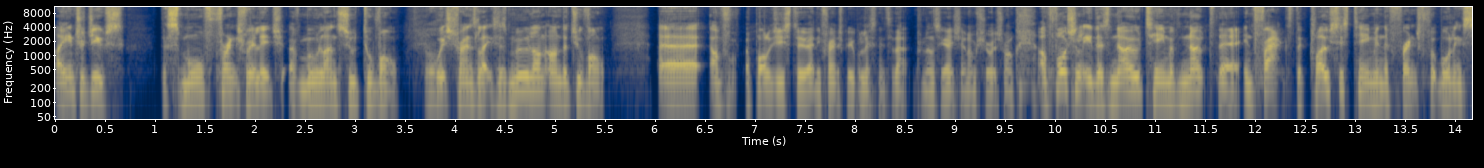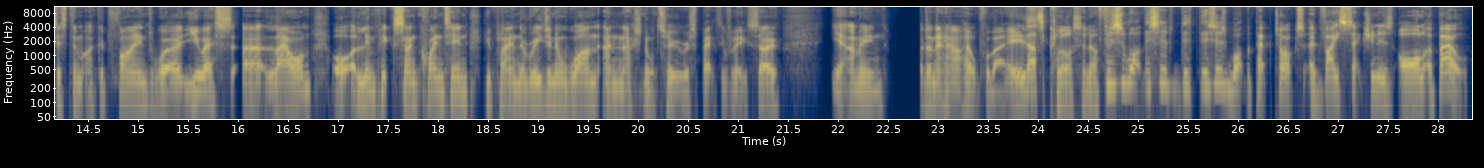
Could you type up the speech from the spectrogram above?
I introduce the small French village of Moulin-sous-Touvent, which translates as Moulin under Touvent. Uh, unf- apologies to any French people listening to that pronunciation. I'm sure it's wrong. Unfortunately, there's no team of note there. In fact, the closest team in the French footballing system I could find were US uh, Laon or Olympic San Quentin, who play in the Regional 1 and National 2, respectively. So, yeah, I mean, I don't know how helpful that is. That's close enough. This is what this is. This is what the pep talks advice section is all about.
